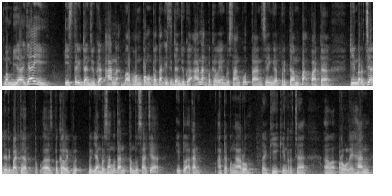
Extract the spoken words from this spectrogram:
membiayai istri dan juga anak pengobatan istri dan juga anak pegawai yang bersangkutan sehingga berdampak pada kinerja daripada uh, pegawai yang bersangkutan tentu saja itu akan ada pengaruh bagi kinerja uh, perolehan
